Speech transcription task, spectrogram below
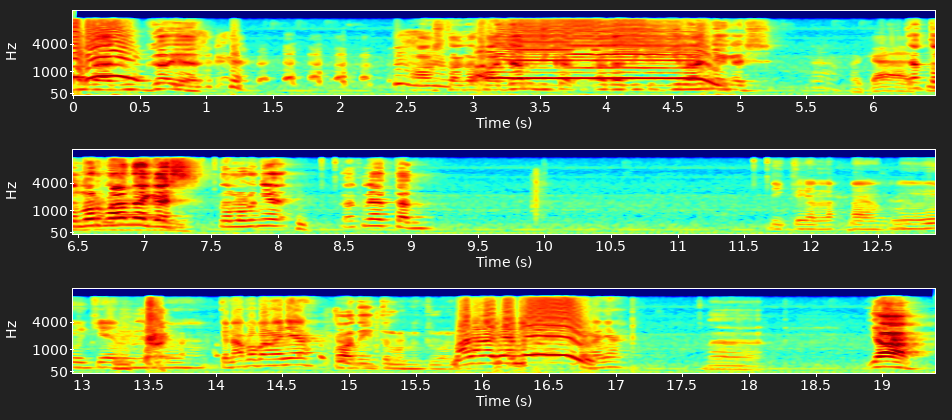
Enggak juga ya. Astaga Fajar jika ada dikit gilanya guys. Ya telur mana guys? Telurnya nggak kelihatan. Dikala hujan. Kenapa bangannya? Oh nih telur nih telur. Mana lagi ambil? Bangannya. Nah, ya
